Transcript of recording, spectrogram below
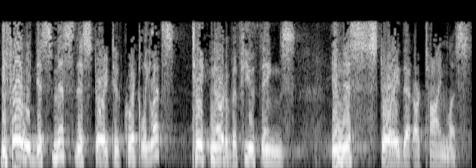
before we dismiss this story too quickly, let's take note of a few things in this story that are timeless.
